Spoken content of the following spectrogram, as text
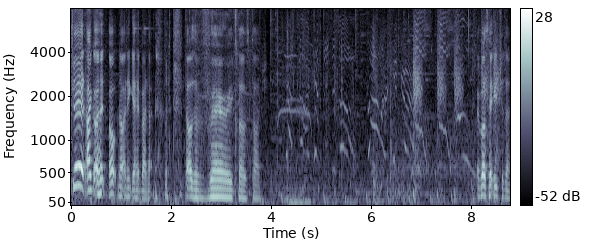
Shit, I got hit. Oh, no, I didn't get hit by that. that was a very close dodge. We both hit each other.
